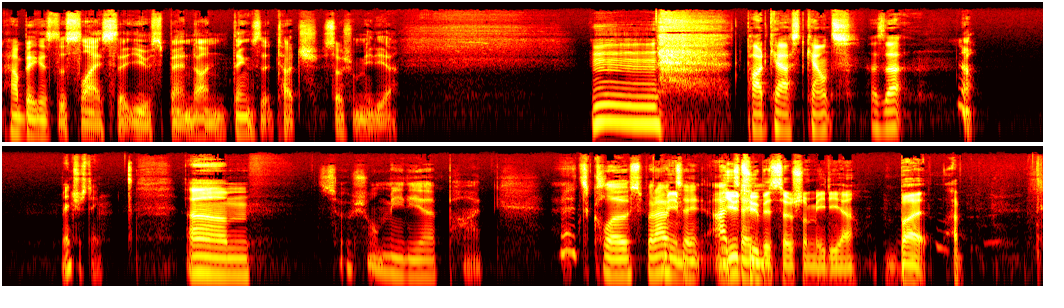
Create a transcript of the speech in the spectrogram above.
How big is the slice that you spend on things that touch social media? Hmm, podcast counts as that. No, Interesting. Um, social media pod. It's close, but I, I would mean, say I'd YouTube say, is social media, but uh, the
